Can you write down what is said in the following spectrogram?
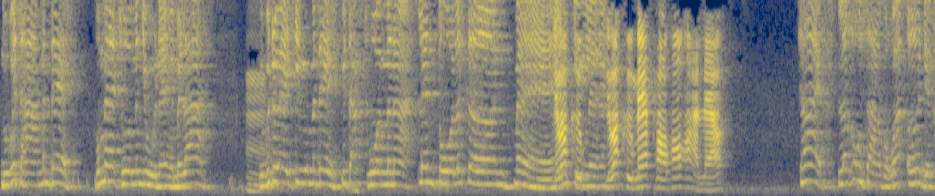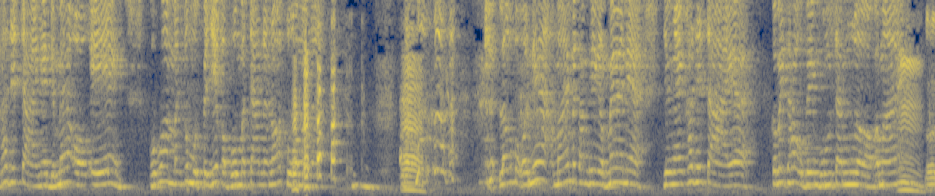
หนูไปถามมันเด้เพราะแม่ชวนมันอยู่เนี่ยเห็นไหมล่ะ อืมหนูไปดูไอจีมันเด้พี่ตั๊กชวนมันอะเล่นตัวแล้วเกิน แหมหรือว่าคือจงๆเลย หรือว่าคือแม่พร้อมเขาอ่านแล้ว ใช่ แล้วก็อุตส่าห์บอกว่าเออเดี๋ยวค่าใช้จ่ายไงเดี๋ยวแม่ออกเอง เพราะว่ามันก็หมดไปเยอะกับพรหมจรรย์แล้วเนาะตัวมันอะอ่า เราก็บอกว่าเนี่ยไม้มาทำเพลงกับแม่เนี่ยยังไงค่าใช้จ่ายอะก็ไม่เท่ากับเพลงพรหมจรรย์มึงหรอกเอาไหมอืม แล้ว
